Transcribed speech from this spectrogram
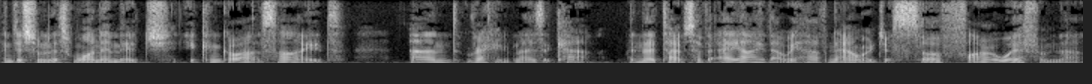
And just from this one image, it can go outside and recognize a cat. And the types of AI that we have now are just so far away from that.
